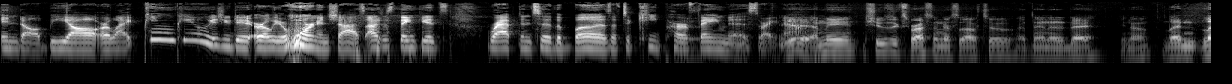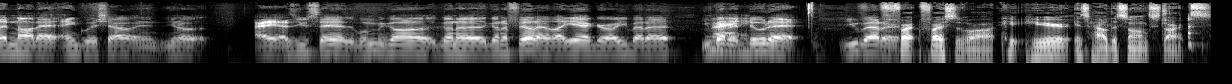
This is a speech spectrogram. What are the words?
end all be all or like ping pew as you did earlier warning shots. I just think it's wrapped into the buzz of to keep her famous right now. Yeah, I mean, she was expressing herself too. At the end of the day, you know, letting letting all that anguish out, and you know, hey, as you said, women gonna gonna gonna feel that. Like, yeah, girl, you better you better do that. You better. First of all, here is how the song starts.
